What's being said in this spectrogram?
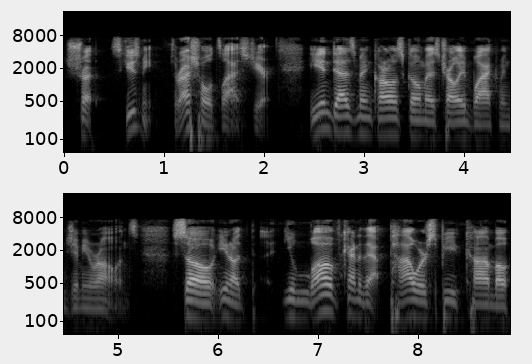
sh- excuse me thresholds last year. Ian Desmond, Carlos Gomez, Charlie Blackmon, Jimmy Rollins. So you know you love kind of that power speed combo.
